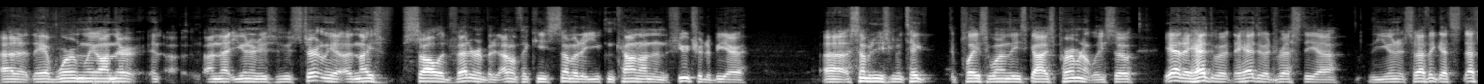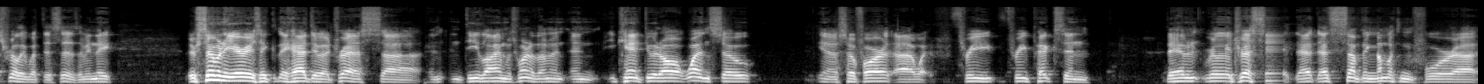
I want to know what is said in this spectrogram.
Uh, they have Wormley on there uh, on that unit, who's, who's certainly a, a nice, solid veteran, but I don't think he's somebody you can count on in the future to be a uh, somebody who's going to take the place of one of these guys permanently. So yeah, they had to they had to address the uh, the unit. So I think that's that's really what this is. I mean, they there's so many areas they, they had to address, uh, and, and D line was one of them, and, and you can't do it all at once. So you know, so far, uh, what three three picks and they haven't really addressed it. That that's something I'm looking for uh,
